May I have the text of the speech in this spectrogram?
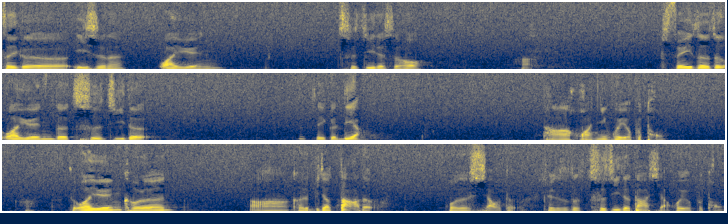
这个意识呢，外缘刺激的时候，随着这个外缘的刺激的这个量，它反应会有不同，啊，这外缘可能啊，可能比较大的或者小的，就是这刺激的大小会有不同。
